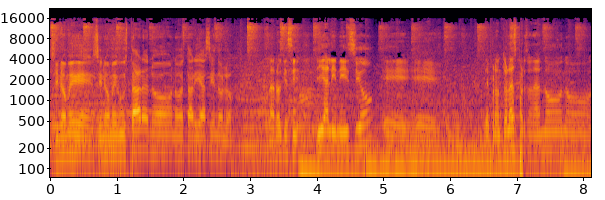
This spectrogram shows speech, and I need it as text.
si no me, si no me gustara, no, no estaría haciéndolo. Claro que sí. Y al inicio, eh, eh, de pronto las personas no, no,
